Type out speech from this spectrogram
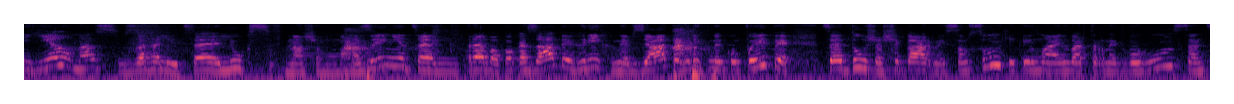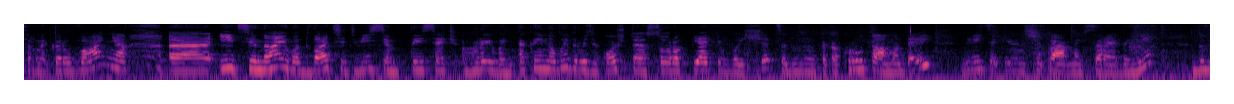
Є у нас взагалі це люкс в нашому магазині. Це треба показати. Гріх не взяти, гріх не купити. Це дуже шикарний Samsung, який має інверторний двигун, сенсорне керування. Е, і ціна його 28 тисяч гривень. Такий новий друзі коштує 45 і вище. Це дуже така крута модель. Дивіться, який він шикарний всередині. Дуже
